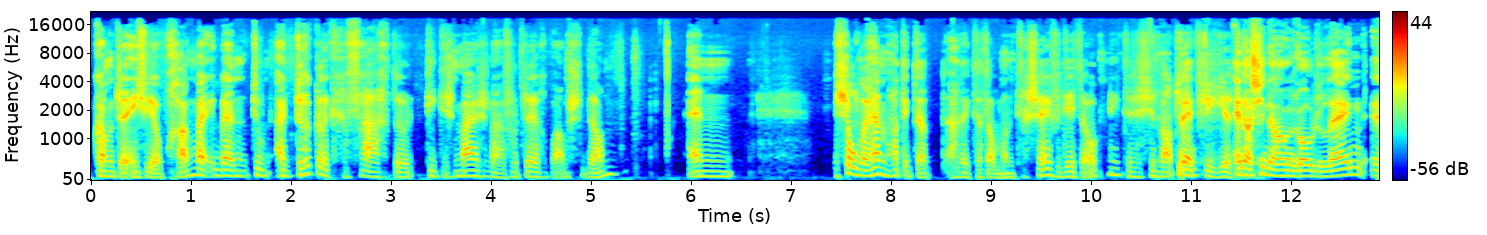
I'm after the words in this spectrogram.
kwam het er eens weer op gang. Maar ik ben toen uitdrukkelijk gevraagd door Titus Muizelaar voor Tegelop Amsterdam. En zonder hem had ik, dat, had ik dat allemaal niet geschreven. Dit ook niet. Dus je had Nee, je En als je nou een rode lijn eh,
